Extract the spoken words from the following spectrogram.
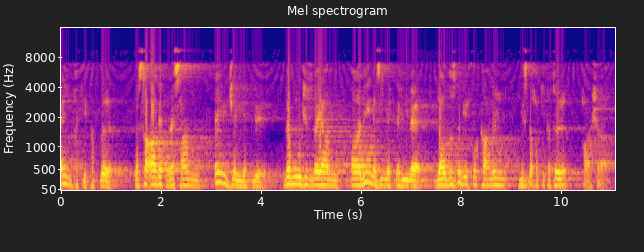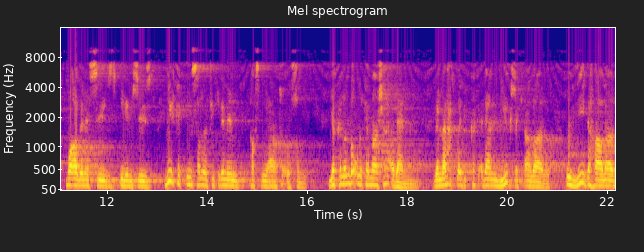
en hakikatlı ve saadet resan en cemiyetli ve muciz beyan âli meziyetleriyle yaldızlı bir Furkan'ın gizli hakikati haşa, muavenetsiz, ilimsiz, bir tek insanın fikrinin tasniyatı olsun. Yakınında onu temaşa eden ve merakla dikkat eden büyük zekalar, ulvi dehalar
